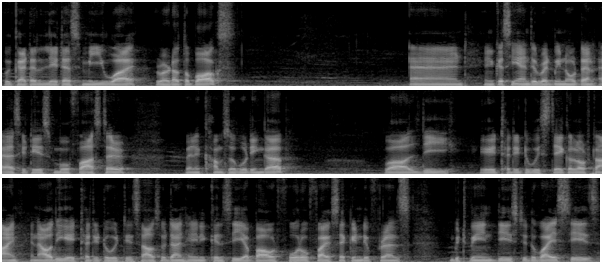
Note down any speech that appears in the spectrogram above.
We got the latest MIUI right out the box. And you can see on the Redmi Note 10s it is more faster when it comes to booting up while the A32 is take a lot of time. And now the A32 it is also done. And you can see about 4 or 5 second difference between these two devices.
